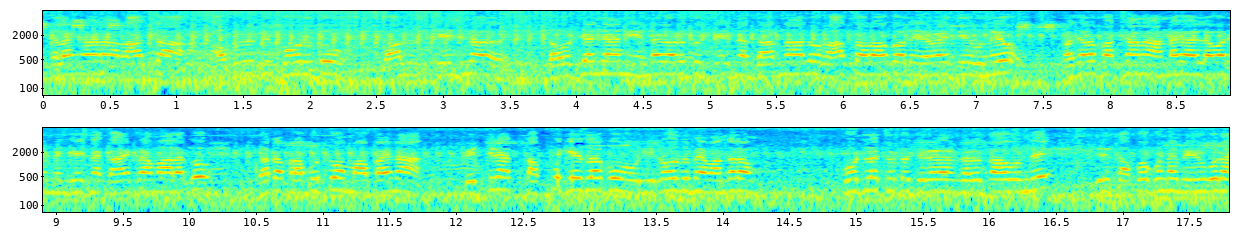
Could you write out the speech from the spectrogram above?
తెలంగాణ రాష్ట్ర అభివృద్ధి కోరుతూ వాళ్ళు చేసిన దౌర్జన్యాన్ని ఎండగడుతూ చేసిన ధర్నాలు రాష్ట్ర రోగాలు ఏవైతే ఉన్నాయో ప్రజల పక్షాన అండగా నిలబడి మేము చేసిన కార్యక్రమాలకు గత ప్రభుత్వం మా పైన పెట్టిన తప్పు కేసులకు ఈరోజు మేమందరం కోర్టుల చుట్టూ తిరగడం జరుగుతూ ఉంది. ఇది తప్పకుండా మేము కూడా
